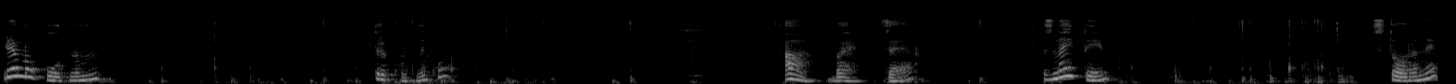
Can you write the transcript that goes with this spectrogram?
прямокутному трикутнику А, Б, С знайти сторони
